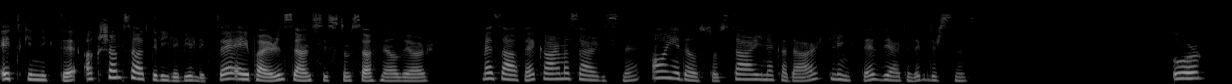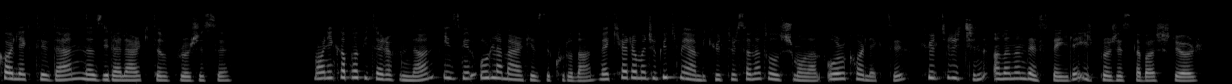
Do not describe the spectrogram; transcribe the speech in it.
Etkinlikte akşam saatleriyle birlikte Apire'ın Sound System sahne alıyor. Mesafe karma sergisini 17 Ağustos tarihine kadar linkte ziyaret edebilirsiniz. Uğur Kolektif'den Nazireler Kitabı Projesi Monika Papi tarafından İzmir Urla merkezli kurulan ve kar amacı gütmeyen bir kültür sanat oluşumu olan Uğur Kolektif, kültür için alanın desteğiyle ilk projesine başlıyor.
